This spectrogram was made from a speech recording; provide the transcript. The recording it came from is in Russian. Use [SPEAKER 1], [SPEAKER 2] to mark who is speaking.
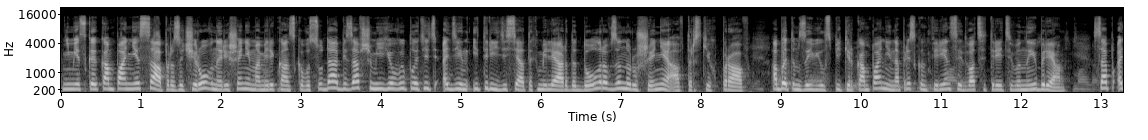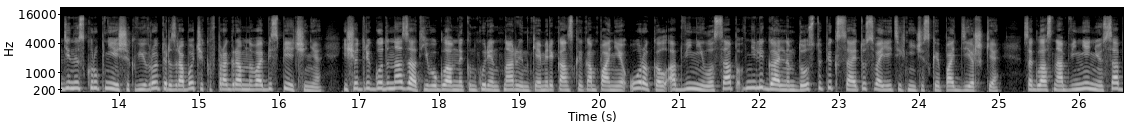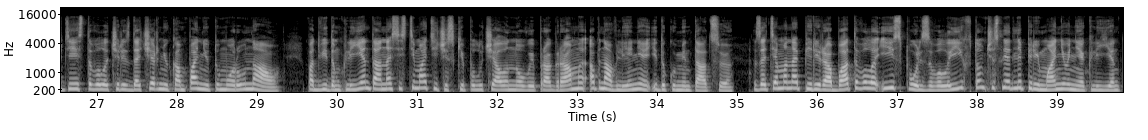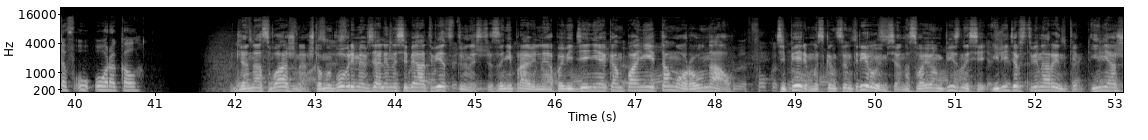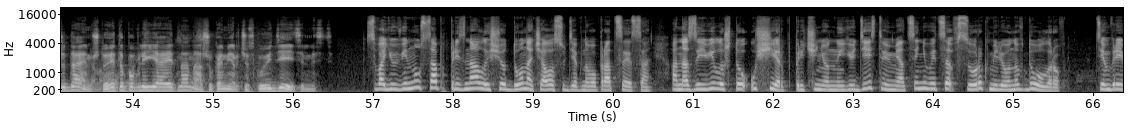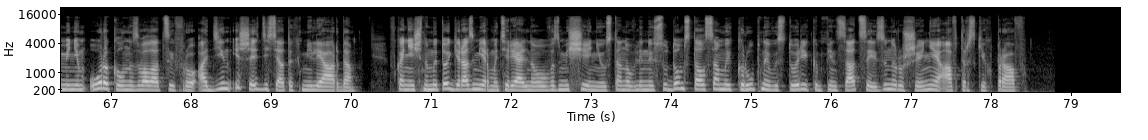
[SPEAKER 1] Немецкая компания SAP разочарована решением американского суда, обязавшим ее выплатить 1,3 миллиарда долларов за нарушение авторских прав. Об этом заявил спикер компании на пресс-конференции 23 ноября. SAP – один из крупнейших в Европе разработчиков программного обеспечения. Еще три года назад его главный конкурент на рынке, американская компания Oracle, обвинила SAP в нелегальном доступе к сайту своей технической поддержки. Согласно обвинению, SAP действовала через дочернюю компанию Tomorrow Now. Под видом клиента она систематически получала новые программы, обновления и документацию. Затем она перерабатывала и использовала их, в том числе для переманивания клиентов у Oracle.
[SPEAKER 2] Для нас важно, что мы вовремя взяли на себя ответственность за неправильное поведение компании Tomorrow Now. Теперь мы сконцентрируемся на своем бизнесе и лидерстве на рынке и не ожидаем, что это повлияет на нашу коммерческую деятельность.
[SPEAKER 1] Свою вину SAP признала еще до начала судебного процесса. Она заявила, что ущерб, причиненный ее действиями, оценивается в 40 миллионов долларов. Тем временем Oracle назвала цифру 1,6 миллиарда. В конечном итоге размер материального возмещения, установленный судом, стал самой крупной в истории компенсацией за нарушение авторских прав.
